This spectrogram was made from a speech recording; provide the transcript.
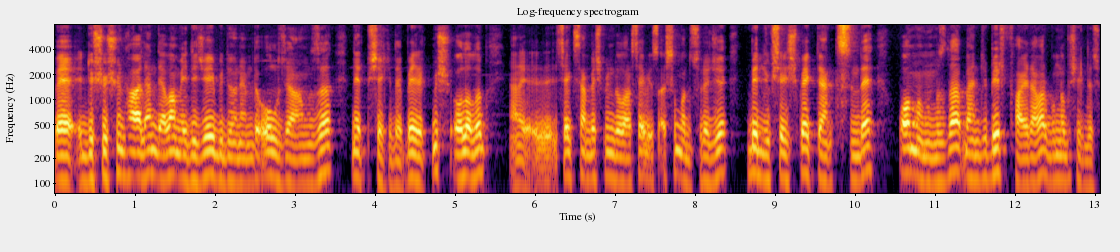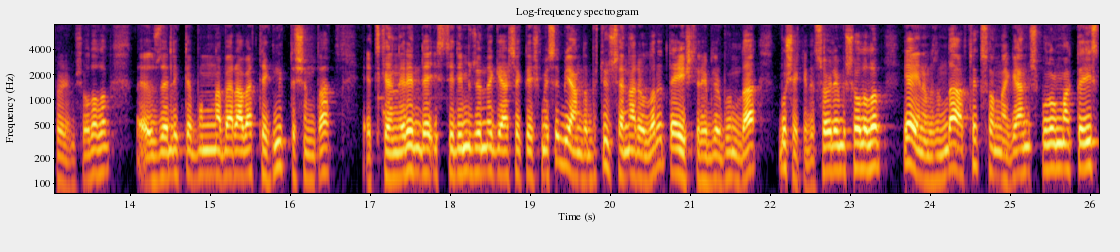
ve düşüşün halen devam edeceği bir dönemde olacağımızı net bir şekilde belirtmiş olalım. Yani e, 85 bin dolar seviyesi aşılmadığı sürece bir yükseliş beklentisinde olmamamızda bence bir fayda var. Bunu da bu şekilde söylemiş olalım. Ee, özellikle bununla beraber teknik dışında etkenlerin de istediğimiz yönde gerçekleşmesi bir anda bütün senaryoları değiştirebilir. Bunu da bu şekilde söylemiş olalım. Yayınımızın da artık sonuna gelmiş bulunmaktayız.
